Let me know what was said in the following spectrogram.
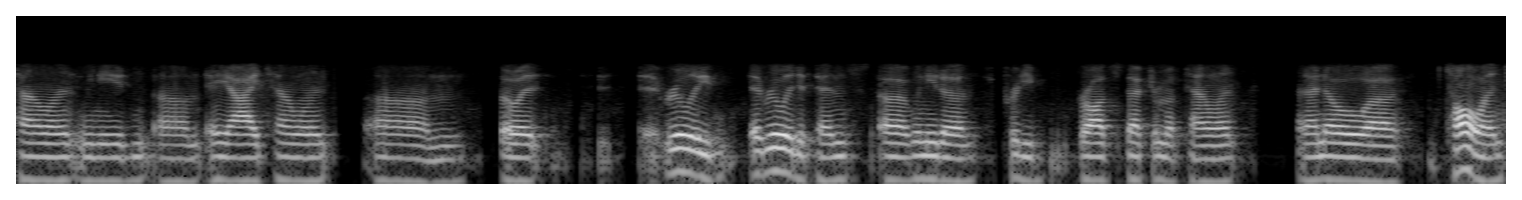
talent. We need um, AI talent. Um, so it it really it really depends. Uh, we need a pretty broad spectrum of talent. And I know uh, Talent,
